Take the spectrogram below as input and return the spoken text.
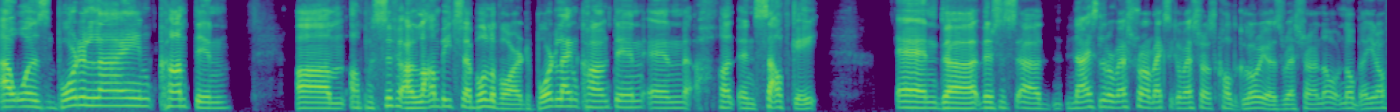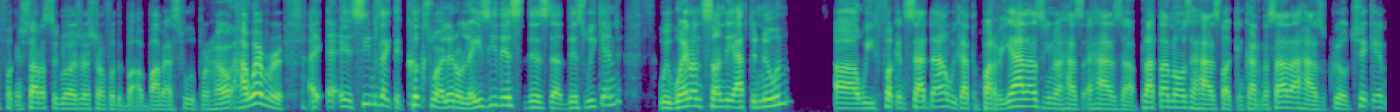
I was borderline Compton, um, on Pacific on Long Beach Boulevard, borderline Compton and Hunt and Southgate, and uh, there's this uh nice little restaurant, Mexican restaurant. It's called Gloria's Restaurant. No, no, you know, fucking shout out to Gloria's Restaurant for the bo- bomb ass food. However, I- it seems like the cooks were a little lazy this this uh, this weekend. We went on Sunday afternoon. Uh, we fucking sat down. We got the parrilladas. You know, it has it has uh, plátanos. It has fucking carne asada. It has grilled chicken,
